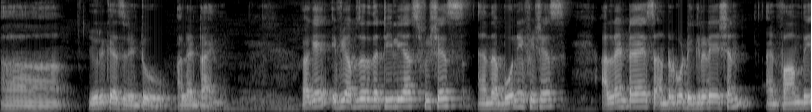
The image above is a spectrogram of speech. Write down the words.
uh, uric acid into allantoin okay if you observe the teleost fishes and the bony fishes allantoins undergo degradation and form the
